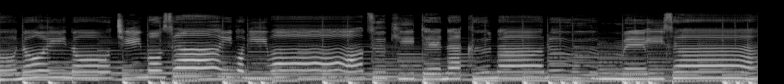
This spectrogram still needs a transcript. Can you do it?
のその命も最後には尽きてなくなる運命さ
